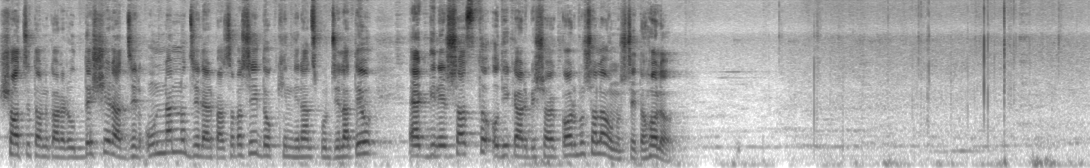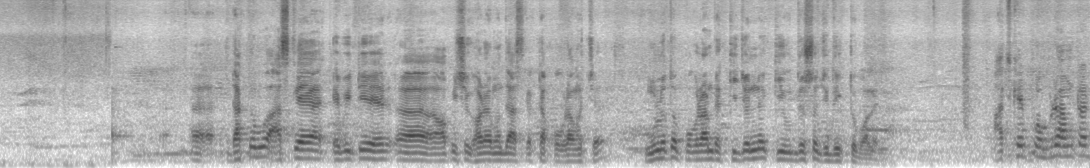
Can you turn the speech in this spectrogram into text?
সচেতন করার উদ্দেশ্যে রাজ্যের অন্যান্য জেলার পাশাপাশি দক্ষিণ দিনাজপুর জেলাতেও একদিনের স্বাস্থ্য অধিকার বিষয়ক কর্মশালা অনুষ্ঠিত হলো। ডাক্তারবাবু, আজকে এবিটি এর অফিসে ঘরের মধ্যে আজকে একটা প্রোগ্রাম হচ্ছে। মূলত প্রোগ্রামটা কী জন্য, কী উদ্দেশ্য, যদি একটু বলেন। আজকের প্রোগ্রামটার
